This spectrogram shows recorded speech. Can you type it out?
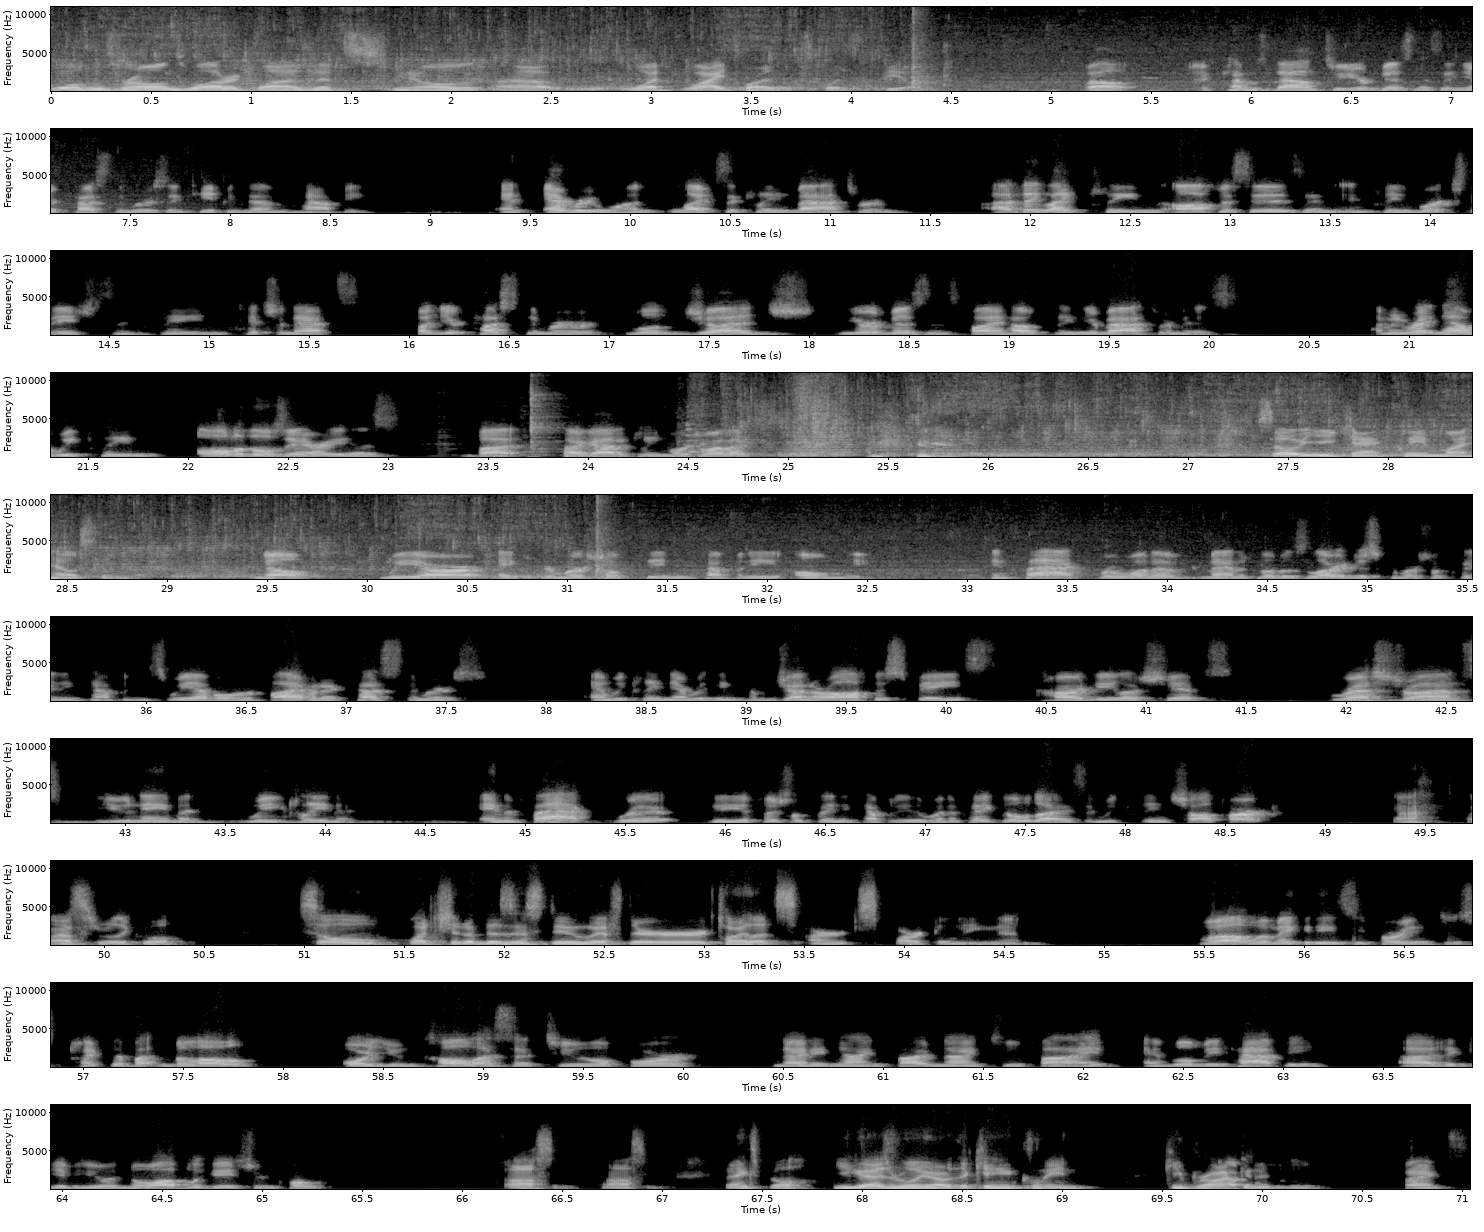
Golden thrones, water closets. You know, uh, what? Why toilets? What's the deal? Well, it comes down to your business and your customers and keeping them happy. And everyone likes a clean bathroom. Uh, they like clean offices and, and clean workstations and clean kitchenettes but your customer will judge your business by how clean your bathroom is. I mean, right now we clean all of those areas, but I got to clean more toilets. so you can't clean my house then? No, we are a commercial cleaning company only. In fact, we're one of Manitoba's largest commercial cleaning companies. We have over 500 customers, and we clean everything from general office space, car dealerships, restaurants, you name it, we clean it. And in fact, we're the official cleaning company of the Winnipeg Goldeyes, and we clean Shaw Park. Ah, that's really cool. So, what should a business do if their toilets aren't sparkling then? Well, we'll make it easy for you. Just click the button below, or you can call us at 204 989 5925, and we'll be happy uh, to give you a no obligation quote. Awesome. Awesome. Thanks, Bill. You guys really are the king of clean. Keep rocking Absolutely. it. Thanks.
